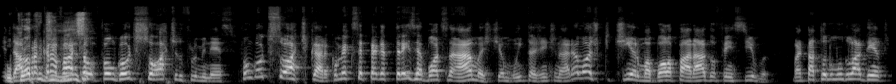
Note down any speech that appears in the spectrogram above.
E, o dá próprio pra cravar Diniz... foi um gol de sorte do Fluminense. Foi um gol de sorte, cara. Como é que você pega três rebotes na. Ah, mas tinha muita gente na área. Lógico que tinha, era uma bola parada ofensiva. Vai estar tá todo mundo lá dentro.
